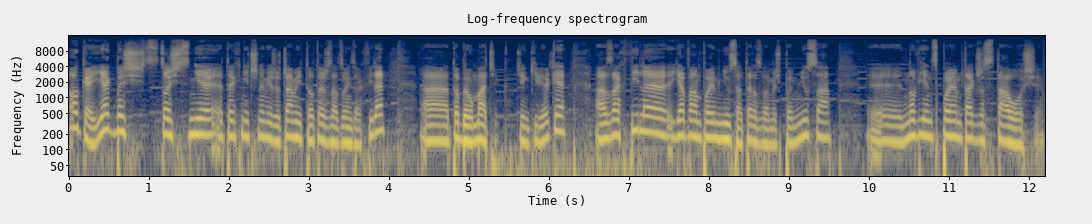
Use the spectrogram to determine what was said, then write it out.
Okej, jakbyś coś z nietechnicznymi rzeczami, to też zadzwoń za chwilę. A, to był Maciek. Dzięki wielkie. A za chwilę ja wam powiem newsa. Teraz wam już powiem newsa. Yy, No więc powiem tak, że stało się.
